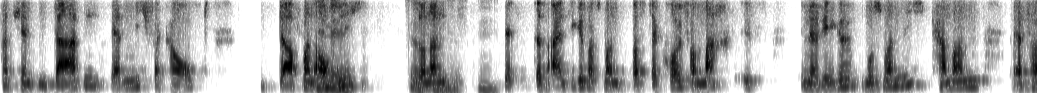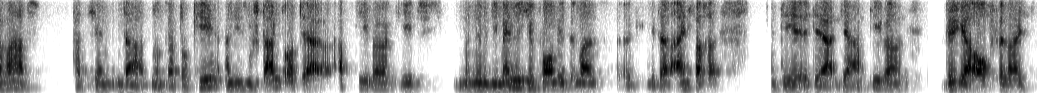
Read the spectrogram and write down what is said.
Patientendaten werden nicht verkauft, darf man nee, auch nee. nicht sondern nicht, nee. das Einzige, was man, was der Käufer macht, ist in der Regel muss man nicht, kann man, er verwahrt Patientendaten und sagt, okay, an diesem Standort, der Abgeber geht, die männliche Form jetzt immer, äh, geht dann einfacher, der, der, der Abgeber will ja auch vielleicht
